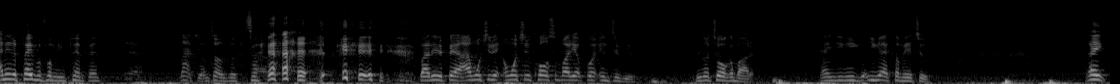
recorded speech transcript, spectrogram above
I need a favor from you, Pimpin. Yeah. Not you. I'm talking to. but I need a favor. I want you to. I want you to call somebody up for an interview. We're gonna talk about it, and you need, you gotta come here too. Like,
